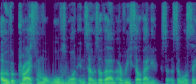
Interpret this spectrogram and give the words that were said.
overpriced from what Wolves want in terms of um, a resale value. So, so we'll see.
